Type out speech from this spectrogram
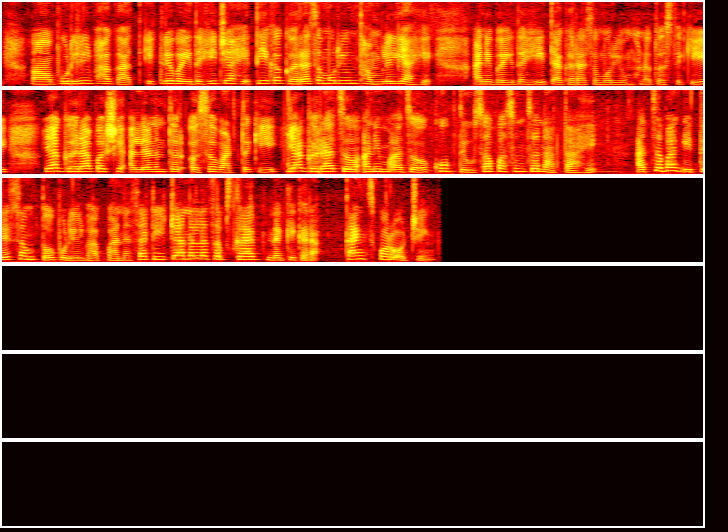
पुढील भागात इकडे वैदही जी आहे ती एका घरासमोर येऊन थांबलेली आहे. आणि वैदही त्या घरासमोर येऊन म्हणत असते की या घरापाशी आल्यानंतर असं वाटतं की या घराचं आणि माझं खूप दिवसापासूनचं नातं आहे. आजचा भाग इथे संपतो. पुढील भाग पाहण्यासाठी चॅनलला सबस्क्राईब नक्की करा. Thanks for watching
